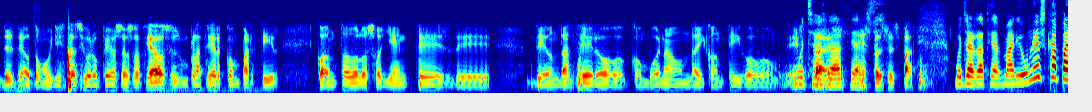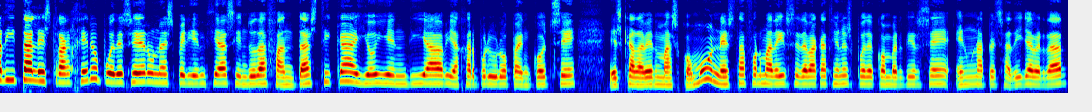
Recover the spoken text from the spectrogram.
desde Automovilistas Europeos Asociados es un placer compartir con todos los oyentes de, de Onda Cero, con buena onda y contigo. Muchas gracias. Estos espacios. Muchas gracias, Mario. Una escapadita al extranjero puede ser una experiencia sin duda fantástica y hoy en día viajar por Europa en coche es cada vez más común. Esta forma de irse de vacaciones puede convertirse en una pesadilla, ¿verdad?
